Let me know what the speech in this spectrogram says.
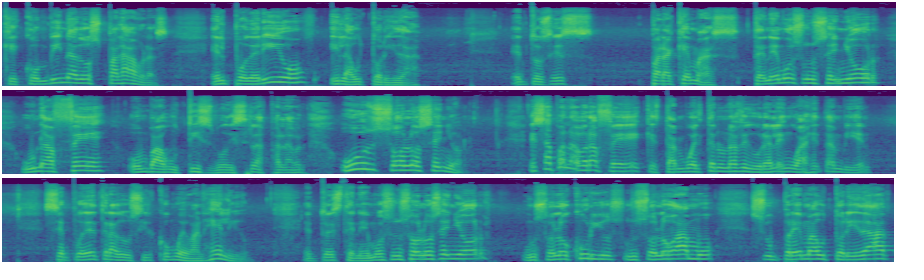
que combina dos palabras, el poderío y la autoridad. Entonces, ¿para qué más? Tenemos un Señor, una fe, un bautismo, dice la palabra. Un solo Señor. Esa palabra fe, que está envuelta en una figura de lenguaje también, se puede traducir como evangelio. Entonces tenemos un solo Señor, un solo curios, un solo amo, suprema autoridad,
